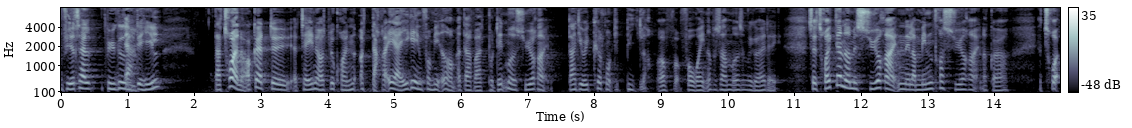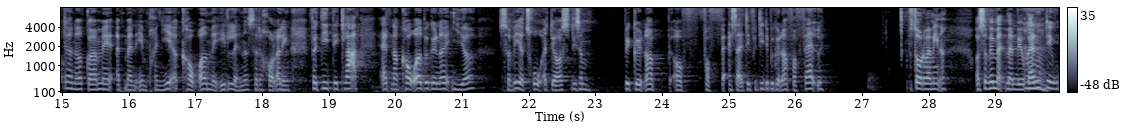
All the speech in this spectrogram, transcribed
Firtal byggede Ja. det hele, der tror jeg nok, at, øh, at tagene også blev grønne, og der er jeg ikke informeret om, at der var på den måde syreregn. Der har de jo ikke kørt rundt i biler og for- forurenet på samme måde, som vi gør i dag. Så jeg tror ikke, det har noget med syreregnen eller mindre syreregn at gøre. Jeg tror, det har noget at gøre med, at man imprægnerer kovret med et eller andet, så det holder længe. Fordi det er klart, at når kovret begynder at ire, så vil jeg tro, at det også ligesom begynder at forfalde. Altså, at det er fordi, det begynder at forfalde. Forstår du, hvad jeg mener? Og så vil man, man vil jo gerne, det er jo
